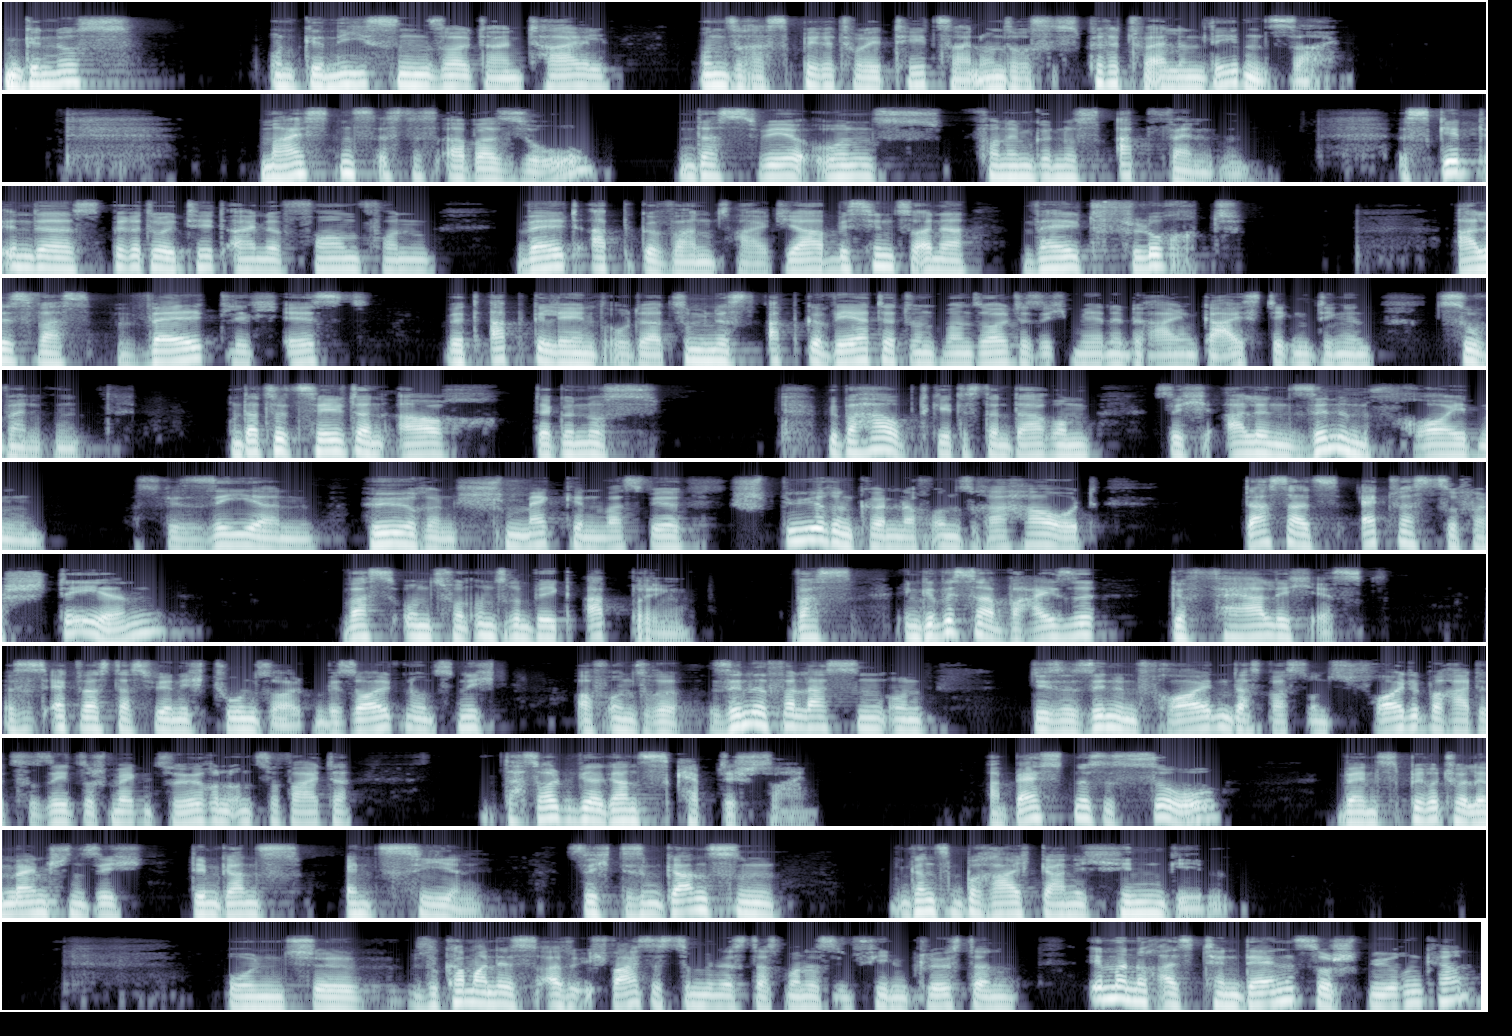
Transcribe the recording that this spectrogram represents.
Genuss und Genießen sollte ein Teil unserer Spiritualität sein, unseres spirituellen Lebens sein. Meistens ist es aber so, dass wir uns von dem Genuss abwenden. Es gibt in der Spiritualität eine Form von Weltabgewandtheit, ja, bis hin zu einer Weltflucht. Alles, was weltlich ist, wird abgelehnt oder zumindest abgewertet und man sollte sich mehr den rein geistigen Dingen zuwenden. Und dazu zählt dann auch der Genuss. Überhaupt geht es dann darum, sich allen Sinnenfreuden, was wir sehen, hören, schmecken, was wir spüren können auf unserer Haut, das als etwas zu verstehen, was uns von unserem Weg abbringt, was in gewisser Weise gefährlich ist. Es ist etwas, das wir nicht tun sollten. Wir sollten uns nicht auf unsere Sinne verlassen und diese Sinnenfreuden, das, was uns Freude bereitet, zu sehen, zu schmecken, zu hören und so weiter, da sollten wir ganz skeptisch sein. Am besten ist es so, wenn spirituelle Menschen sich dem ganz entziehen, sich diesem ganzen, ganzen Bereich gar nicht hingeben. Und äh, so kann man es, also ich weiß es zumindest, dass man es in vielen Klöstern immer noch als Tendenz so spüren kann.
